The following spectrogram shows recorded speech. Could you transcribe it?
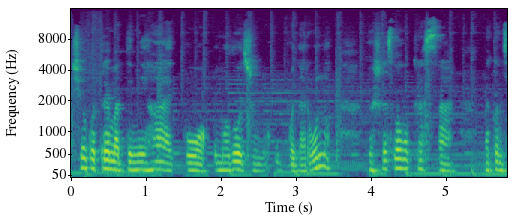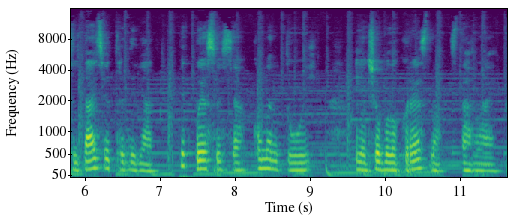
Щоб отримати мій гайд по омолодженню у подарунок, пиши слово краса на консультацію 39. Підписуйся, коментуй. І якщо було корисно, став лайк.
